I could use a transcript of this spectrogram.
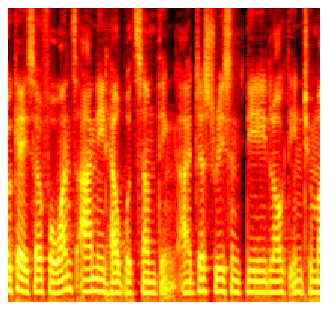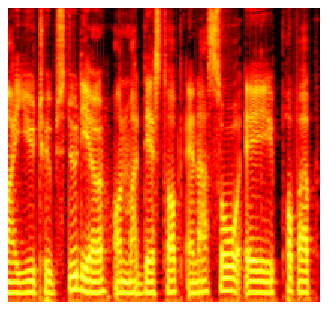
Okay, so for once I need help with something. I just recently logged into my YouTube studio on my desktop and I saw a pop-up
